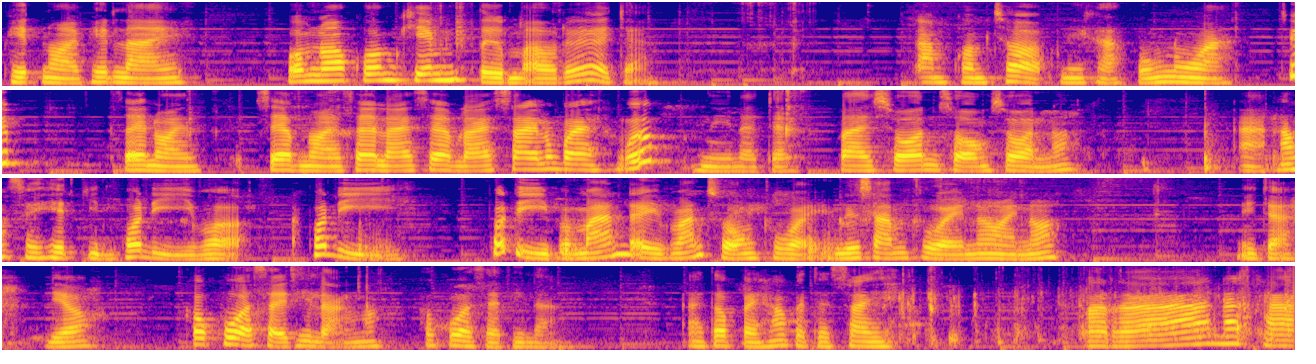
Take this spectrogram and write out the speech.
เผ็ดหน่อยเผ็ดหลายความนัวความเค็มเติมเอาเด้อจ้ะตามความชอบนี่ค่ะผงนัวชึบใส่หน่อยแซ่บหน่อยใส่หลายแซ่บหลายใส่ลงไปวึบนี่นะจ้ะปลายช้อนสองช้อนเนาะ อ่าเอาใส่เห็ดกินพอดีบ่พอดี พอดีประมาณได้ประมาณสองถ้วยหรือสามถ้วยหน่อยเนาะนี่จ้ะเดี๋ยวข้าวคั่วใส่ทีหลังเนาะข้าวคั่วใส่ทีหลังอ่าต่อไปเราก็จะใส่ปลาร้านะคะ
